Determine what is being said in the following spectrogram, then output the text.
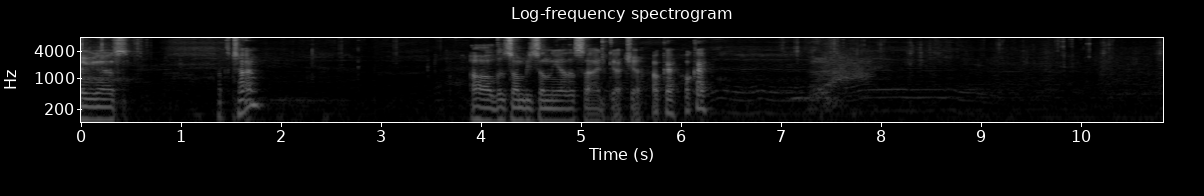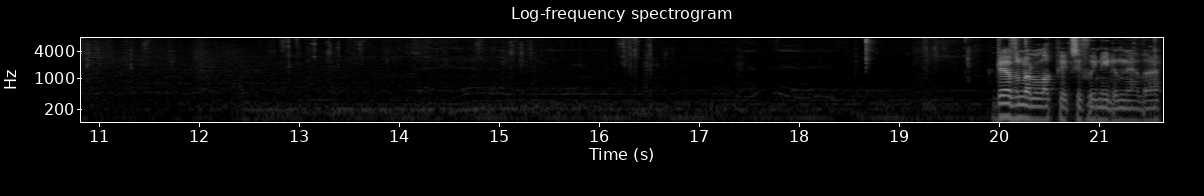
Maybe that's At the time? Oh, the zombies on the other side. Gotcha. Okay, okay. Do have a lot of lockpicks if we need them now, though.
